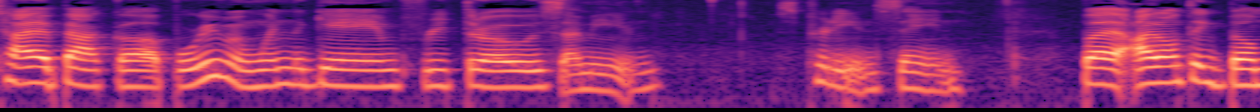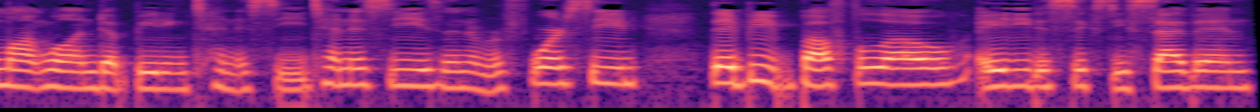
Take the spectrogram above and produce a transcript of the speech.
tie it back up or even win the game, free throws. I mean, it's pretty insane. But I don't think Belmont will end up beating Tennessee. Tennessee is the number 4 seed. They beat Buffalo 80 to 67.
